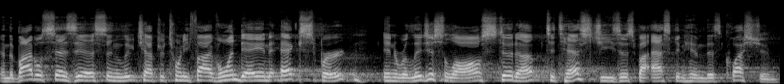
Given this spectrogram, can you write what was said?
And the Bible says this in Luke chapter 25 one day, an expert in religious law stood up to test Jesus by asking him this question.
